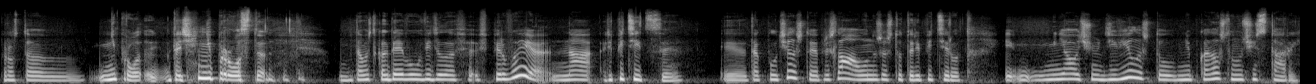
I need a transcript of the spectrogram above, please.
просто не про, точнее не просто, потому что когда я его увидела впервые на репетиции, и так получилось, что я пришла, а он уже что-то репетировал. И меня очень удивило, что мне показалось, что он очень старый.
